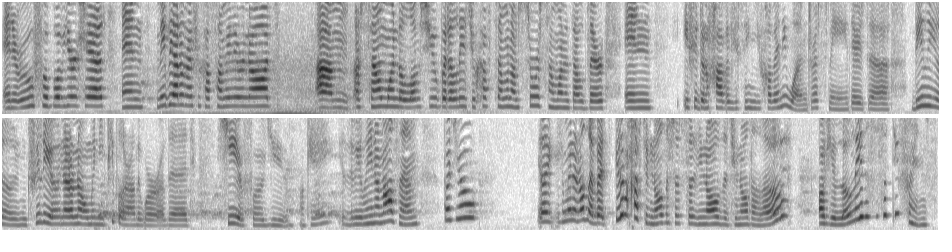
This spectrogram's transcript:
and a roof above your head. And maybe I don't know if you have family or not, um, or someone that loves you, but at least you have someone. I'm sure someone is out there. And if you don't have everything, you have anyone. Trust me. There's a billion, trillion, I don't know, how many people around the world that here for you. Okay, you may not know them, but you like you may not know them, but you don't have to know them just so you know that you're not alone or you're lonely. This is a difference.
